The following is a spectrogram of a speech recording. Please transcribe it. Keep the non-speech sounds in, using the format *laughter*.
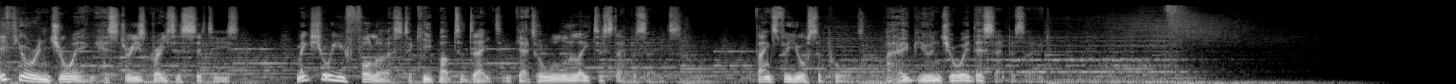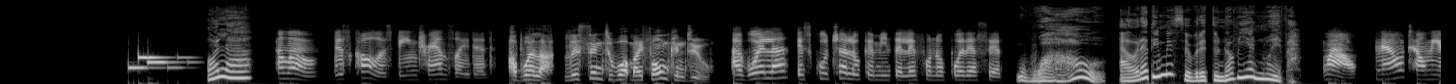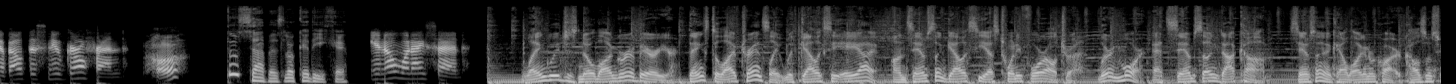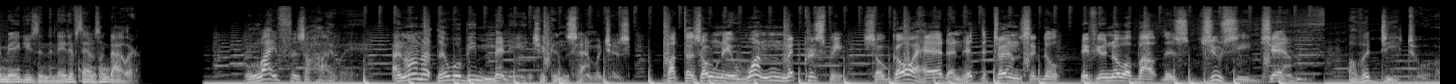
If you're enjoying history's greatest cities, make sure you follow us to keep up to date and get all the latest episodes. Thanks for your support. I hope you enjoy this episode. Hola. Hello, this call is being translated. Abuela, listen to what my phone can do. Abuela, escucha lo que mi teléfono puede hacer. Wow. Ahora dime sobre tu novia nueva. Wow, now tell me about this new girlfriend. Huh? Tú sabes lo que dije. You know what I said. Language is no longer a barrier thanks to Live Translate with Galaxy AI on Samsung Galaxy S24 Ultra. Learn more at Samsung.com. Samsung account login required. Calls must be made using the native Samsung dialer. Life is a highway, and on it there will be many chicken sandwiches. But there's only one McCrispy. So go ahead and hit the turn signal if you know about this juicy gem of a detour.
